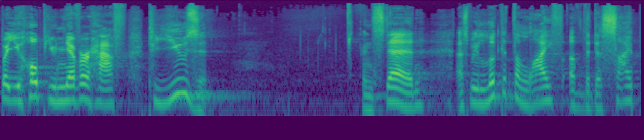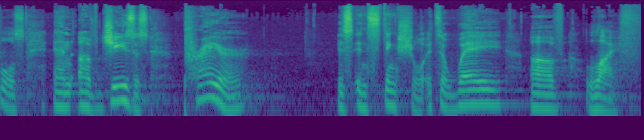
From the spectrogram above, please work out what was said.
but you hope you never have to use it. Instead, as we look at the life of the disciples and of Jesus, prayer is instinctual, it's a way of life.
